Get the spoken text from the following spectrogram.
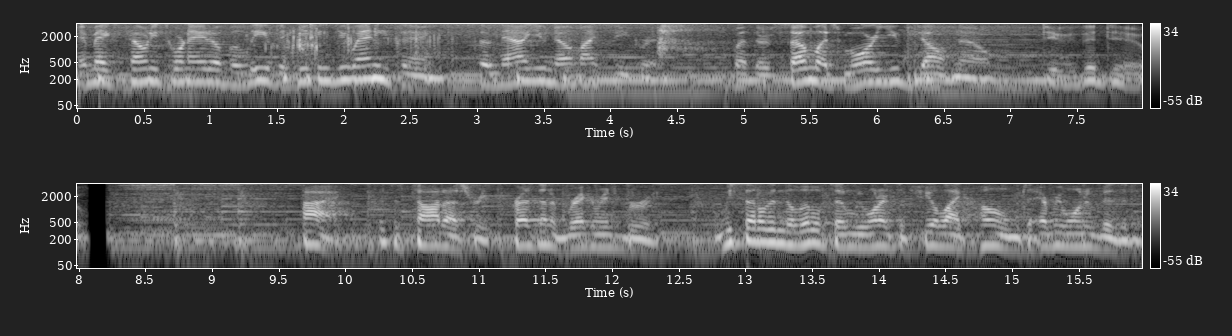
It makes Tony Tornado believe that he can do anything. So now you know my secret. But there's so much more you don't know. Do the Dew. Hi, this is Todd Usry, president of Breckenridge Brewery. When we settled into Littleton, we wanted to feel like home to everyone who visited.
